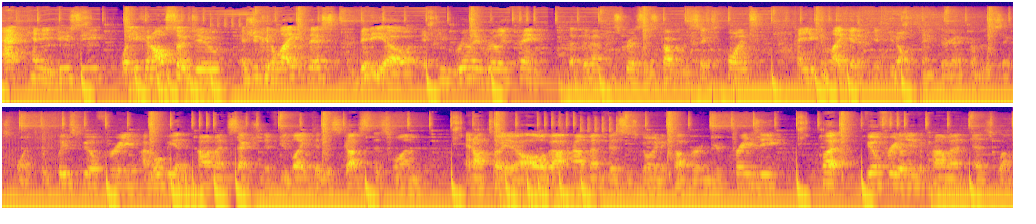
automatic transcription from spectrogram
at Kenny Ducey. What you can also do is you can like this video if you really, really think that the Memphis Grizzlies cover the six points. And you can like it if you don't think they're going to cover the six points. But please feel free. I will be in the comments section if you'd like to discuss this one. And I'll tell you all about how Memphis is going to cover. And you're crazy. But feel free to leave a comment as well.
